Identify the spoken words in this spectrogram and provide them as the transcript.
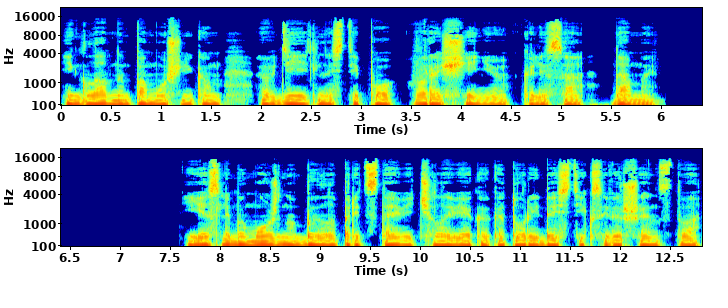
и главным помощником в деятельности по вращению колеса Даммы. Если бы можно было представить человека, который достиг совершенства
